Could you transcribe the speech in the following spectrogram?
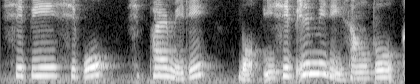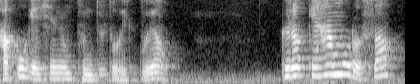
12, 15, 18mm, 뭐 21mm 이상도 갖고 계시는 분들도 있고요. 그렇게 함으로써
